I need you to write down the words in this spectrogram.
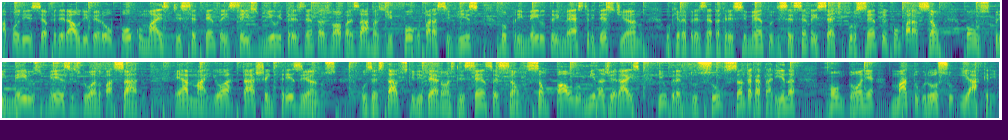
A Polícia Federal liberou pouco mais de 76.300 novas armas de fogo para civis no primeiro trimestre deste ano, o que representa crescimento de 67% em comparação com os primeiros meses do ano passado. É a maior taxa em 13 anos. Os estados que lideram as licenças são São Paulo, Minas Gerais, Rio Grande do Sul, Santa Catarina, Rondônia, Mato Grosso e Acre.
